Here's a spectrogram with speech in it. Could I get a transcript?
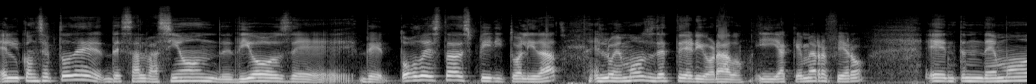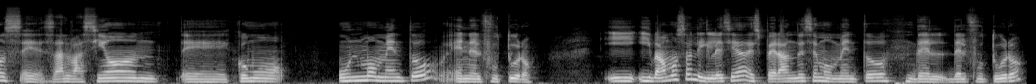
El concepto de, salvación, de Dios, de, de, toda esta espiritualidad, eh, lo hemos deteriorado. ¿Y a qué me refiero? entendemos eh, salvación eh, como un momento en el futuro. Y, vamos a la iglesia esperando ese momento del, del futuro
